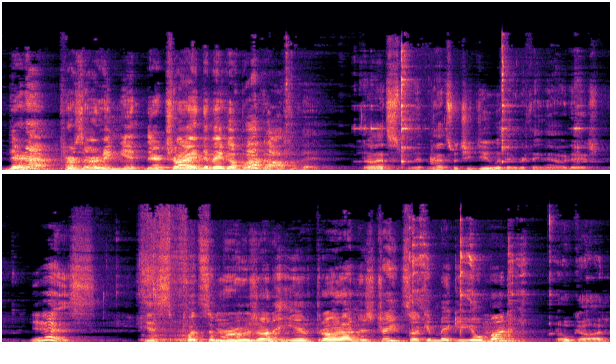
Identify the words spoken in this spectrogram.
they're not preserving it; they're trying to make a buck off of it. That's that's what you do with everything nowadays. Yes. Just put some rouge on it and you throw it out in the street so it can make you your money. Oh God.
